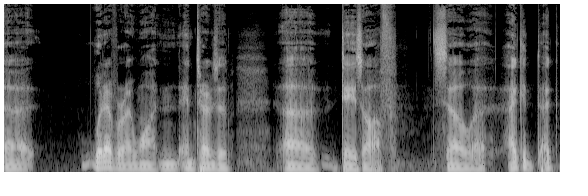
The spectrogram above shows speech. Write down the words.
uh, whatever I want in, in terms of uh, days off. So uh, I could I. Could,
